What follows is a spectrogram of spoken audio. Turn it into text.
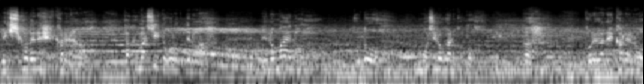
メキシコでね彼らのたくましいところっていうのは目の前のことを面白がること。これがね彼の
